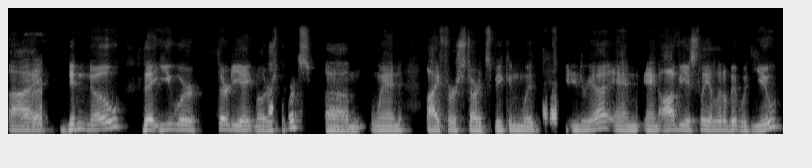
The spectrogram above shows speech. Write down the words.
I didn't know that you were 38 Motorsports um, when I first started speaking with Andrea, and and obviously a little bit with you,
